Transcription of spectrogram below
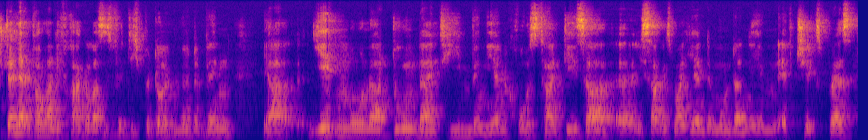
stell dir einfach mal die Frage, was es für dich bedeuten würde, wenn ja jeden Monat du und dein Team, wenn ihr einen Großteil dieser, äh, ich sage es mal hier in dem Unternehmen FG Express,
